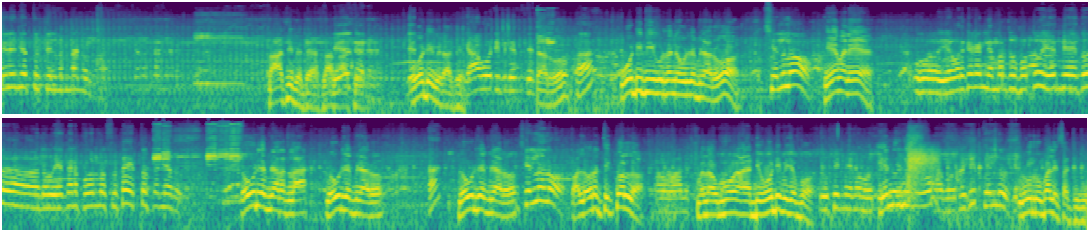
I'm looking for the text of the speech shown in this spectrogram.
నేనేం చెప్తా తెలియదు నాకు. రాసి పెద్ద అట్లా. ఓటీపీ రాసి ఓటీపీ ఇవ్వకూడదని ఎవరు చెప్పినారు? సెల్లులో. ఏమని? ఎవరికైనా నెంబర్ చూపొద్దు ఏం చేయొద్దు నువ్వు ఏదైనా ఫోన్లు వస్తుంటే ఎత్తొద్దు అన్నారు. ఎవరు చెప్పినారు అట్లా? ఎవరు చెప్పినారు? ఎవరు చెప్పినారు? వాళ్ళు ఎవరో తిక్కోళ్ళు. మన ఓటీపీ చెప్పు. ఎందుకు నూరు రూపాయలు ఇస్తా చూపి.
